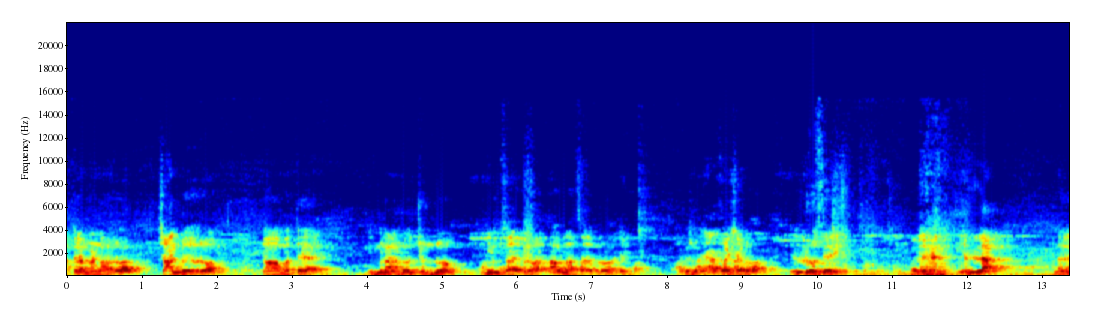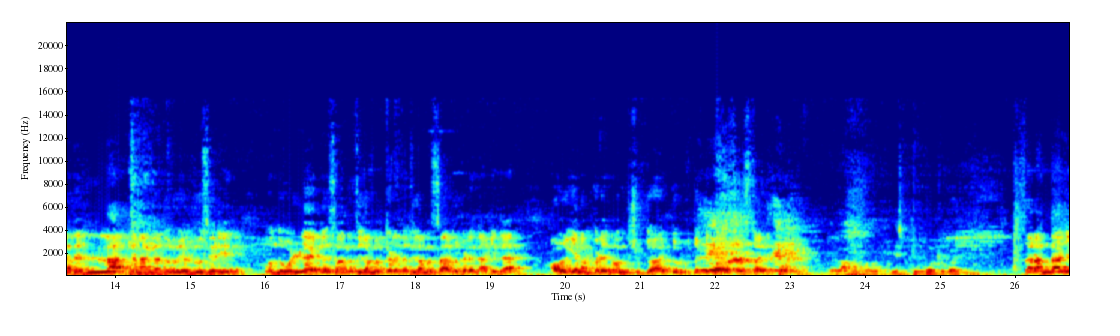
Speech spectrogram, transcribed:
ಅಕ್ರಮಣ್ಣವರು ಅಣ್ಣ ಅವರು ಚಾನ್ಬಿ ಅವರು ಮತ್ತು ಇಮ್ರಾನು, ಜುನ್ನು, ಮೀಮ್ ಸಾಹೇಬರು, ಅತಾವುಲ್ಲಾ ಸಾಹೇಬರು ಸಾಹೇಬರು ಎಲ್ಲರೂ ಸೇರಿ. ಎಲ್ಲ ನಗರದ ಎಲ್ಲ ಜನಾಂಗದವರು ಎಲ್ಲರೂ ಸೇರಿ ಒಂದು ಒಳ್ಳೆಯ ಕೆಲಸ ನಜೀರ್ ಅಹಮದ್ ಕಡೆ, ನಜೀರ್ ಅಹಮದ್ ಸಾಹೇಬ್ರ ಕಡೆಯಿಂದ ಆಗಿದೆ. ಅವರಿಗೆ ನಮ್ಮ ಕಡೆಯಿಂದ ಒಂದು ಶುಭ ಇದು ಕೃತಜ್ಞತೆ ಸಲ್ಲಿಸ್ತಾ ಇದೆ ಎಷ್ಟು ಕೋಟಿ ರೂಪಾಯಿ? ಸರ್ ಅಂದಾಜ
